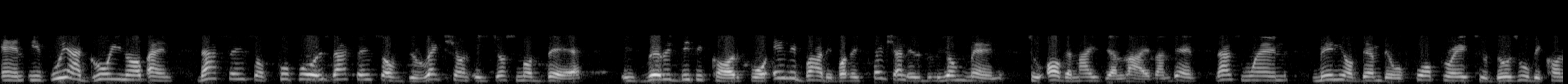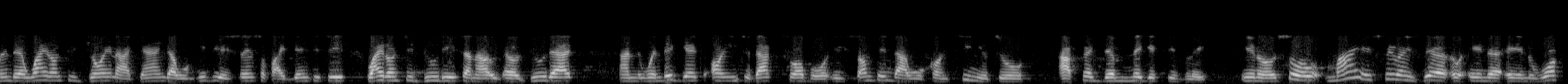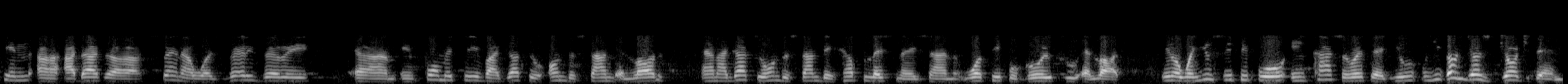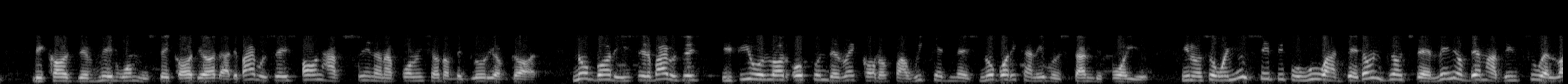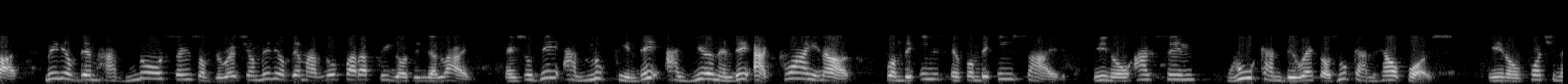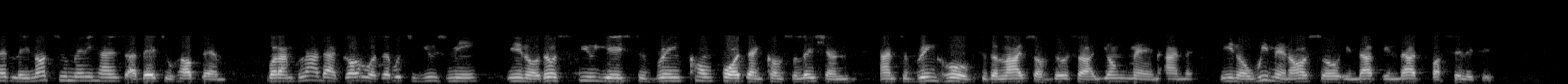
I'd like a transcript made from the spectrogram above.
And if we are growing up and that sense of purpose, that sense of direction is just not there, it's very difficult for anybody, but especially the young men, to organize their life. And then that's when many of them they will fall prey to those who will be calling them, why don't you join our gang? I will give you a sense of identity. Why don't you do this and I'll, I'll do that? And when they get on into that trouble, it's something that will continue to affect them negatively. You know, so my experience there in the, in working uh, at that uh, center was very, very um, informative. I got to understand a lot, and I got to understand the helplessness and what people go through a lot. You know, when you see people incarcerated, you you don't just judge them because they've made one mistake or the other. The Bible says all have sinned and have fallen short of the glory of God. Nobody, see, the Bible says, if you, O Lord, open the record of our wickedness, nobody can even stand before you. You know, so when you see people who are there, don't judge them. Many of them have been through a lot. Many of them have no sense of direction. Many of them have no father figures in their life. And so they are looking, they are yearning, they are crying out from the, in, from the inside, you know, asking, who can direct us? Who can help us? you know, unfortunately, not too many hands are there to help them. But I'm glad that God was able to use me, you know, those few years to bring comfort and consolation and to bring hope to the lives of those uh, young men and you know women also in that in that facility.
